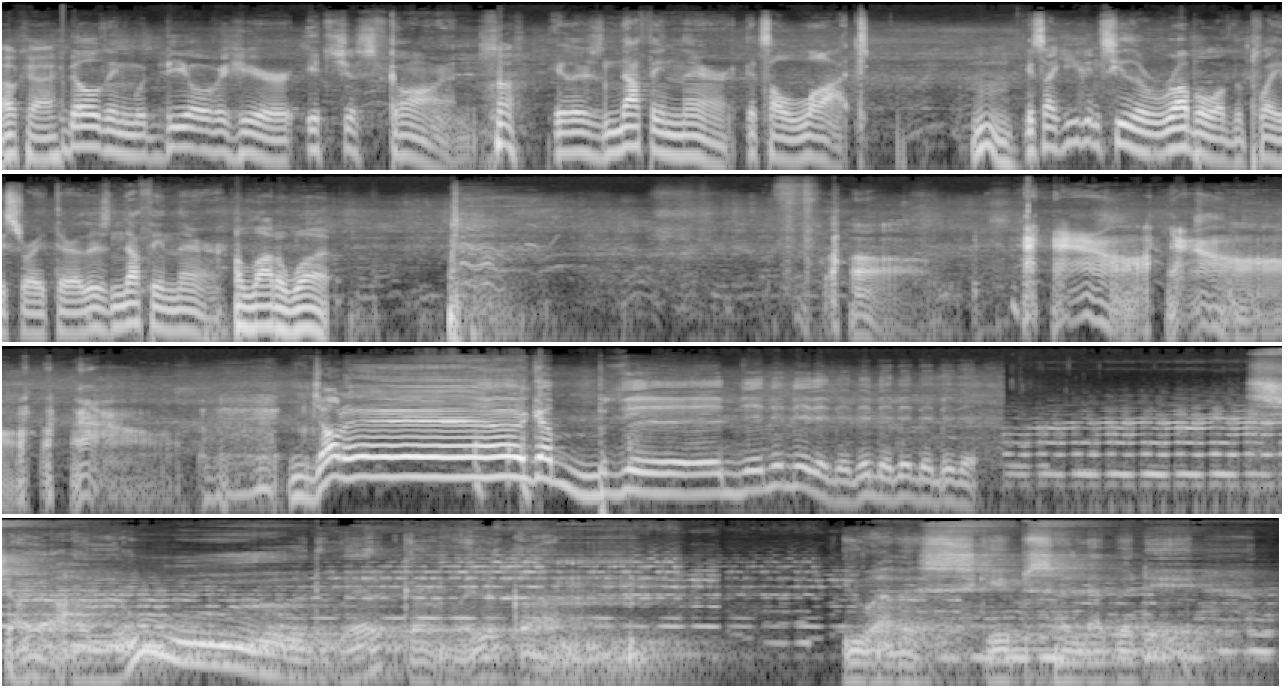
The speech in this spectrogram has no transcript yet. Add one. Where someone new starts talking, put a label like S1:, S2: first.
S1: Okay.
S2: building would be over here. It's just gone. Yeah, There's nothing there. It's a lot. Hmm. It's like you can see the rubble of the place right there. There's nothing there.
S1: A lot of what?
S2: Johnny!
S3: Welcome, welcome. You have escaped celebrity.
